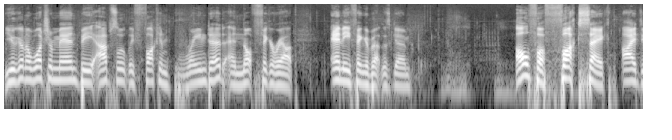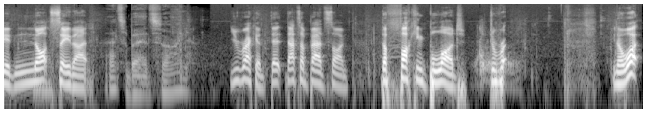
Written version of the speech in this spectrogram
You're gonna watch a man be absolutely fucking brain dead and not figure out anything about this game. Oh, for fuck's sake! I did not see that. That's a bad sign. You reckon that that's a bad sign? The fucking blood. Dire- you know what?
